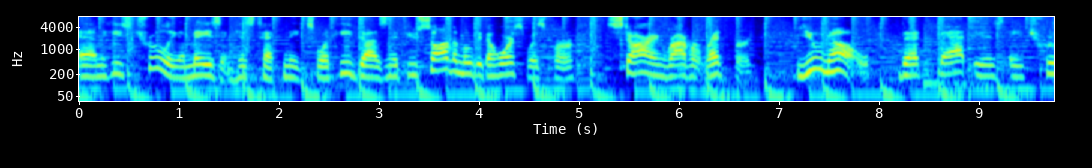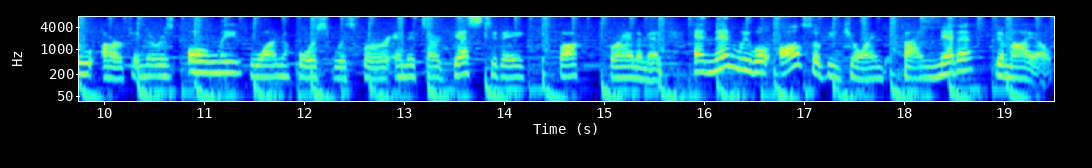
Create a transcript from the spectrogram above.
And he's truly amazing, his techniques, what he does. And if you saw the movie The Horse Whisperer, starring Robert Redford, you know that that is a true art. And there is only one horse whisperer, and it's our guest today, Buck Brannaman. And then we will also be joined by Neda DeMayo.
